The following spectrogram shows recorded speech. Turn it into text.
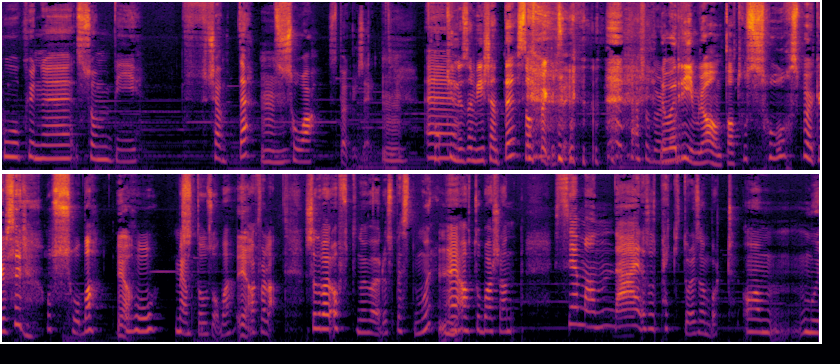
hun kunne, som vi skjønte, så spøkelser. Hun Eh, kunne, som vi kjente, så spøkelser. er så det var rimelig å anta at hun så spøkelser. Og så da. Ja. Og hun mente hun så det. Ja. da. Så det var ofte når vi var hos bestemor, eh, at hun bare sånn Se mannen der! Og så pekte hun liksom bort. Og mor,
